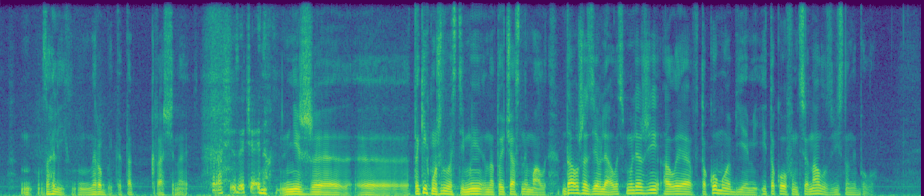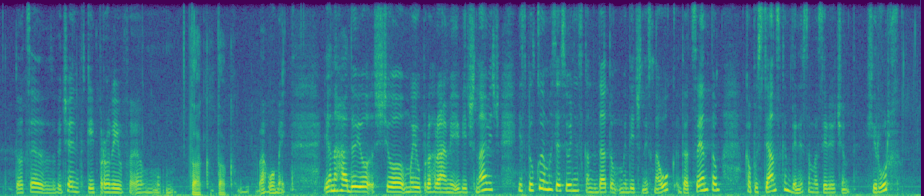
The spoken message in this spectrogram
Взагалі їх не робити так краще навіть Краще, звичайно. ніж е, е, таких можливостей ми на той час не мали. Да, вже з'являлись муляжі, але в такому об'ємі і такого функціоналу, звісно, не було. То це, звичайно, такий прорив е, Так, так. вагомий. Я нагадую, що ми у програмі Віч навіч і спілкуємося сьогодні з кандидатом медичних наук, доцентом Капустянським Денисом Васильовичем. Хірург,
